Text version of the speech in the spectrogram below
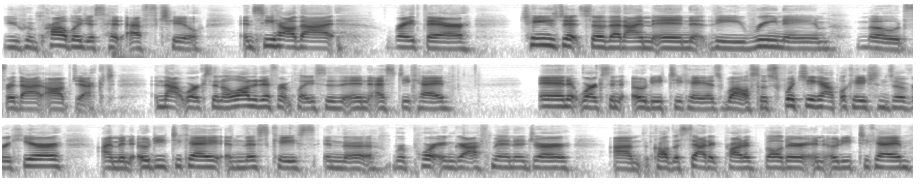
you can probably just hit F2 and see how that right there changed it so that I'm in the rename mode for that object. And that works in a lot of different places in STK and it works in ODTK as well. So switching applications over here, I'm in ODTK, in this case in the report and graph manager um, called the static product builder in ODTK.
